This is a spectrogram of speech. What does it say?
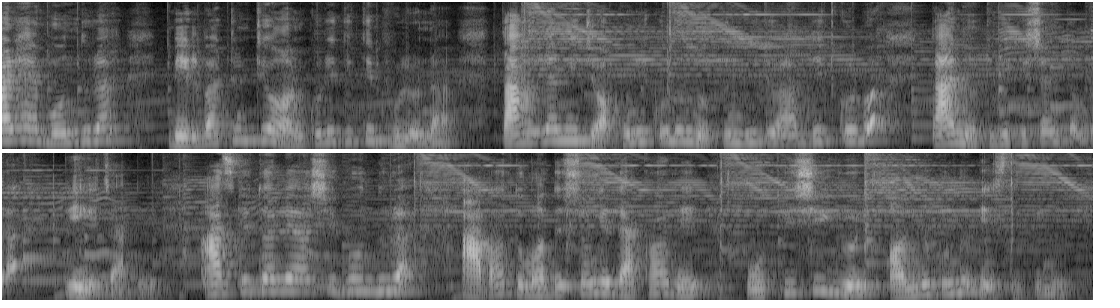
আর হ্যাঁ বন্ধুরা বেল বাটনটি অন করে দিতে ভুলো না। তাহলে আমি যখনই কোনো নতুন ভিডিও আপডেট করব, তার নোটিফিকেশান তোমরা পেয়ে যাবে। আজকে তাহলে আসি বন্ধুরা, আবার তোমাদের সঙ্গে দেখা হবে অতি শীঘ্রই অন্য কোনো রেসিপি নিয়ে।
